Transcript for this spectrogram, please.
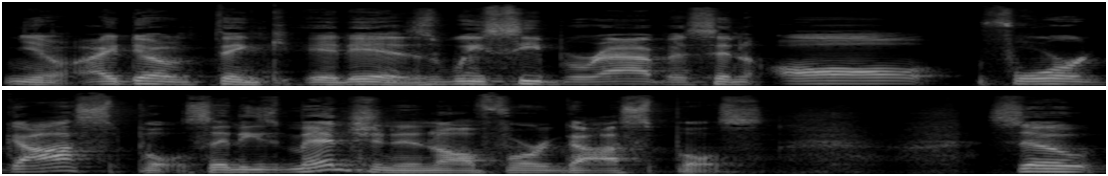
You know, I don't think it is. We see Barabbas in all four gospels, and he's mentioned in all four gospels. So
